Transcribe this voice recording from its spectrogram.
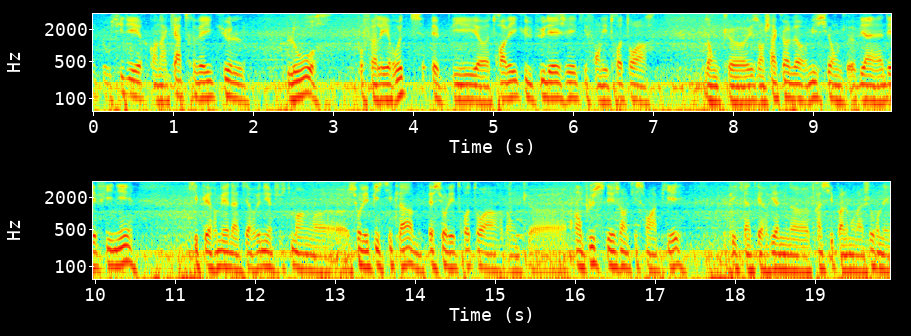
On peut aussi dire qu'on a quatre véhicules lourds pour faire les routes et puis euh, trois véhicules plus légers qui font les trottoirs. Donc euh, ils ont chacun leur mission bien définie qui permet d'intervenir justement euh, sur les pistes cyclables et sur les trottoirs. Donc en plus les gens qui sont à pied et puis qui interviennent principalement la journée.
